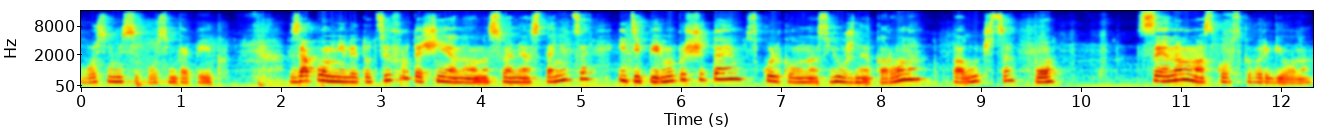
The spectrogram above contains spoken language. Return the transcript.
88 копеек. Запомнили эту цифру, точнее она у нас с вами останется. И теперь мы посчитаем, сколько у нас южная корона получится по ценам московского региона.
